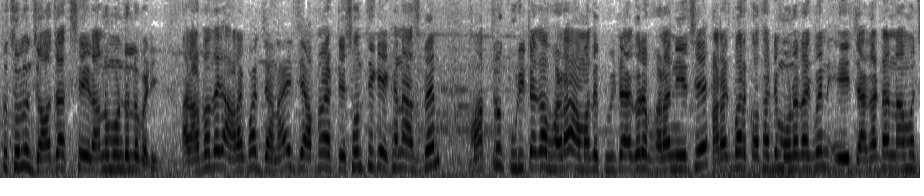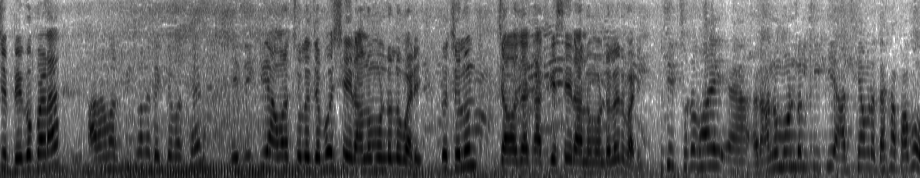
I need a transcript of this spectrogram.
তো চলুন যাওয়া যাক সেই রানু মণ্ডলের বাড়ি। আর আপনাদেরকে আরেকবার জানাই যে আপনারা স্টেশন থেকে এখানে আসবেন। মাত্র কুড়ি টাকা ভাড়া আমাদের কুড়ি টাকা করে ভাড়া নিয়েছে। আরেকবার কথাটি মনে রাখবেন এই জায়গাটার নাম হচ্ছে বেগোপাড়া। আর আমার পিছনে দেখতে পাচ্ছেন এই দিক দিয়ে আমরা চলে যাব সেই রানু মণ্ডলের বাড়ি। তো চলুন যাওয়া যাক আজকে সেই রানু মণ্ডলের বাড়ি। ছোট ভাই আহ, রানু মণ্ডল কি কি আজকে আমরা দেখা পাবো?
